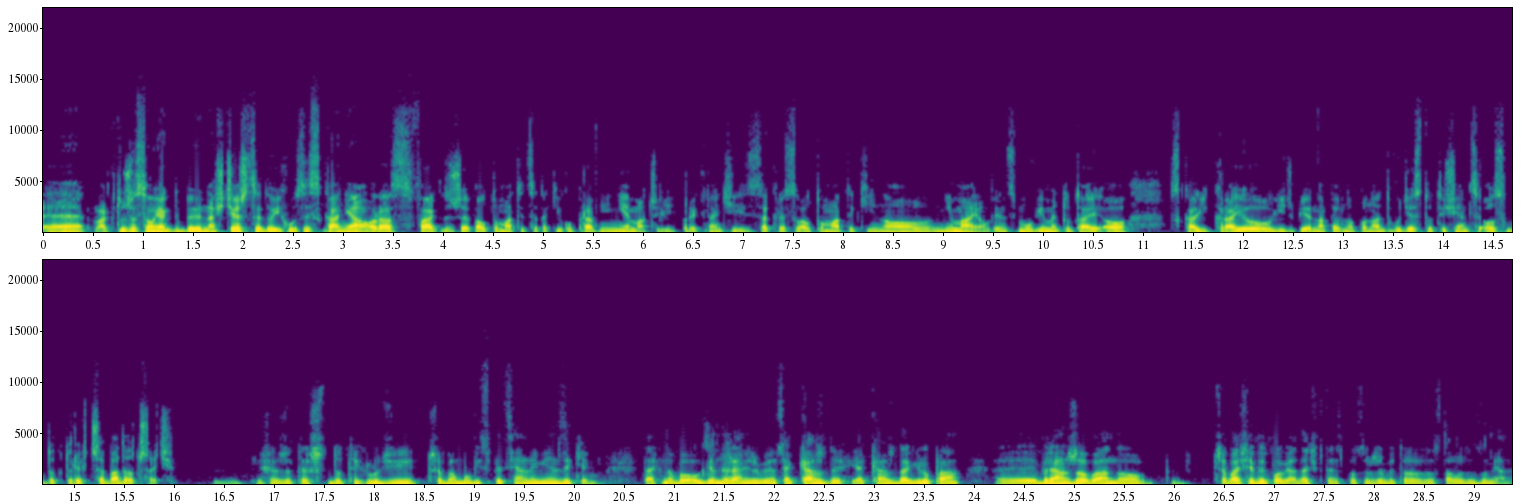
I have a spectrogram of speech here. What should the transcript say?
e, a którzy są jak gdyby na ścieżce do ich uzyskania oraz fakt, że w automatyce takich uprawnień nie ma, czyli projektanci z zakresu automatyki no, nie mają, więc mówimy tutaj o w skali kraju liczbie na pewno ponad 20 tysięcy osób, do których trzeba dotrzeć. Myślę, że też do tych ludzi trzeba mówić specjalnym językiem, tak? No bo generalnie rzecz biorąc, jak, każdy, jak każda grupa branżowa, no trzeba się wypowiadać w ten sposób, żeby to zostało zrozumiane.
